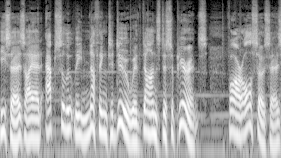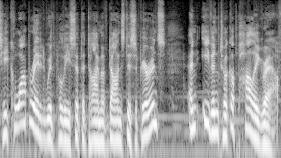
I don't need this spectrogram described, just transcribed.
He says, I had absolutely nothing to do with Don's disappearance. Farr also says he cooperated with police at the time of Don's disappearance and even took a polygraph.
